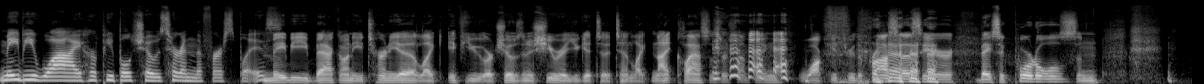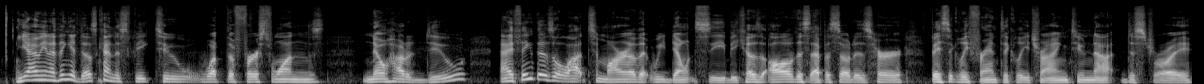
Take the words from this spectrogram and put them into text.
Maybe why her people chose her in the first place. Maybe back on Eternia, like if you are chosen as She-Ra, you get to attend like night classes or something, walk you through the process here, basic portals, and Yeah, I mean, I think it does kind of speak to what the first ones know how to do. And I think there's a lot to Mara that we don't see because all of this episode is her basically frantically trying to not destroy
